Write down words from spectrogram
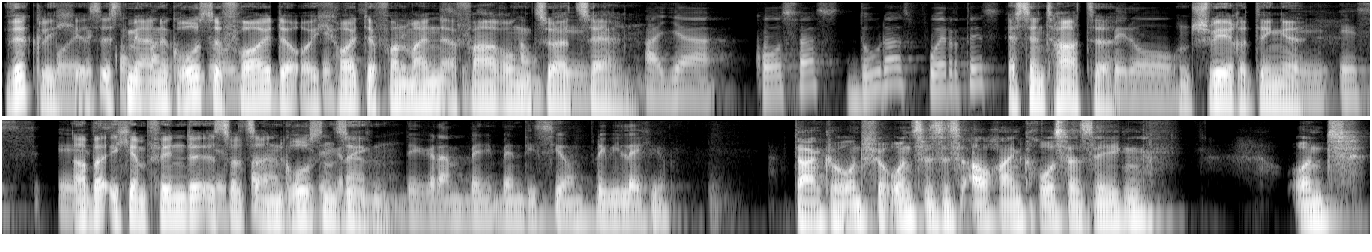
Wirklich, es ist mir eine große Freude, euch heute von meinen Erfahrungen zu erzählen. Es sind harte und schwere Dinge, eh, aber ich empfinde es als einen großen Segen. Danke, und für uns ist es auch ein großer Segen. Und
